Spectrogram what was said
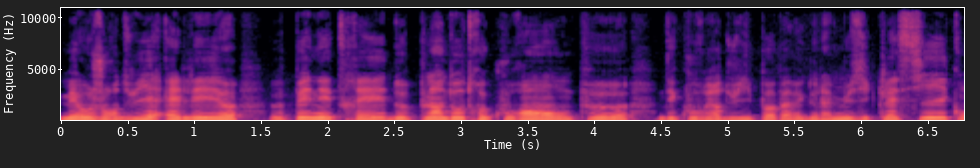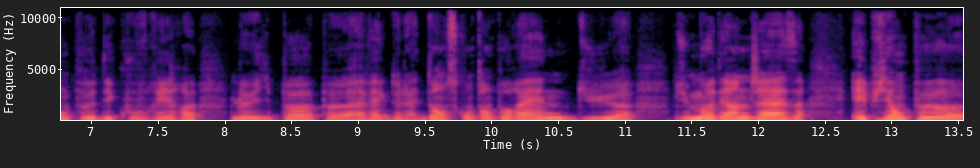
mais aujourd'hui, elle est pénétrée de plein d'autres courants. On peut découvrir du hip-hop avec de la musique classique, on peut découvrir le hip-hop avec de la danse contemporaine, du, du modern jazz, et puis on peut euh,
